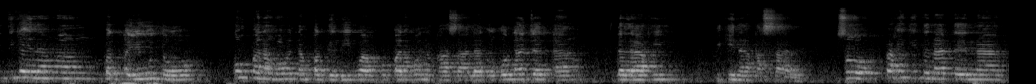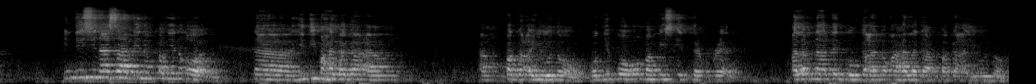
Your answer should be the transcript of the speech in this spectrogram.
hindi kailangang pag-ayuno kung panahon ng pagdiriwang, kung panahon ng kasalan, o kung nandyan ang lalaking ikinakasal. So, pakikita natin na hindi sinasabi ng Panginoon na hindi mahalaga ang ang pag-aayuno. Huwag niyo po ako ma-misinterpret. Alam natin kung gaano kahalaga ang pag-aayuno.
